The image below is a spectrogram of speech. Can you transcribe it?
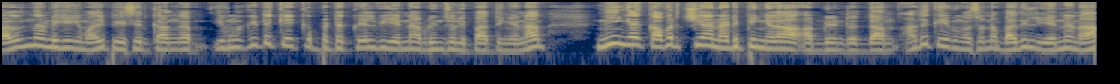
வளர்ந்த நடிகை மாதிரி பேசியிருக்காங்க. இவங்க கிட்ட கேட்கப்பட்ட கேள்வி என்ன அப்படின்னு சொல்லி பார்த்தீங்கன்னா நீங்கள் கவர்ச்சியாக நடிப்பீங்களா? அப்படின்றது தான் அதுக்கு இவங்க சொன்ன பதில் என்னன்னா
